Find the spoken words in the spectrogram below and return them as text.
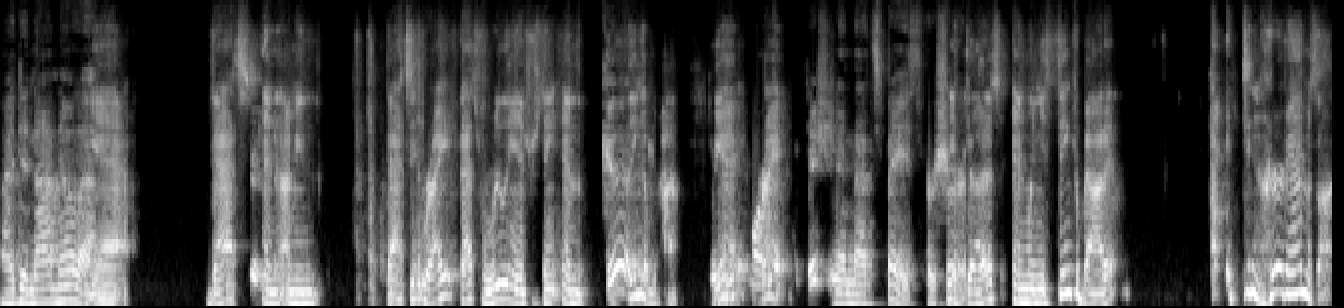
I did not know that. Yeah. That's, and I mean, that's it, right? That's really interesting. And the Good. thing about we yeah, right. competition in that space for sure. It does. And when you think about it, it didn't hurt Amazon.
